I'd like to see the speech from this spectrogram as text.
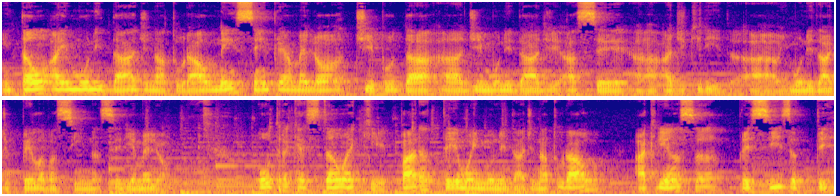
Então, a imunidade natural nem sempre é o melhor tipo da, de imunidade a ser adquirida. A imunidade pela vacina seria melhor. Outra questão é que, para ter uma imunidade natural, a criança precisa ter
